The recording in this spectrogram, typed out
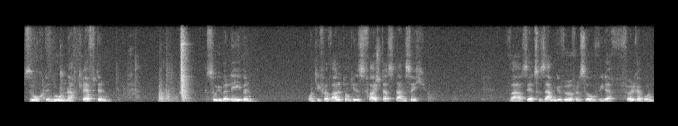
suchte nun nach Kräften zu überleben und die Verwaltung dieses Freistaats Danzig war sehr zusammengewürfelt, so wie der Völkerbund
